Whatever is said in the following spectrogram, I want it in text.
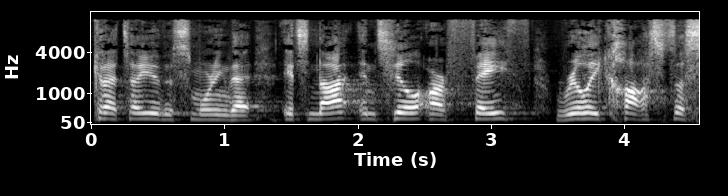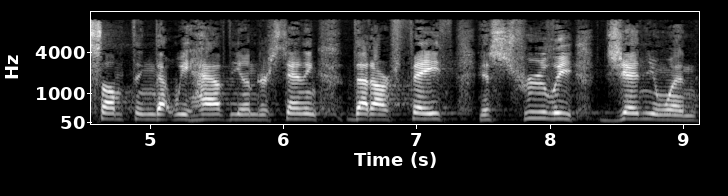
Can I tell you this morning that it's not until our faith really costs us something that we have the understanding that our faith is truly genuine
